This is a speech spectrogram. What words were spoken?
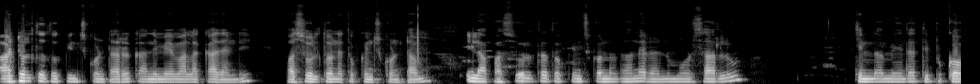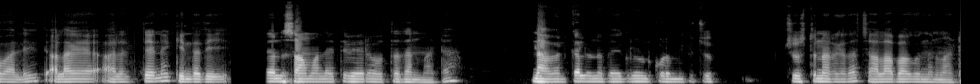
ఆటోలతో తొక్కించుకుంటారు కానీ మేము అలా కాదండి. పశువులతోనే తొక్కించుకుంటాం. ఇలా పశువులతో తొక్కించుకున్న దాన్ని రెండు మూడు సార్లు కింద మీద తిప్పుకోవాలి. అలాగే అలాతేనే కిందది దాని సామాన్లు అయితే వేరే అవుతుంది అనమాట నా వెనకాల ఉన్న బ్యాక్గ్రౌండ్ కూడా మీకు చూ చూస్తున్నారు కదా చాలా బాగుందనమాట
